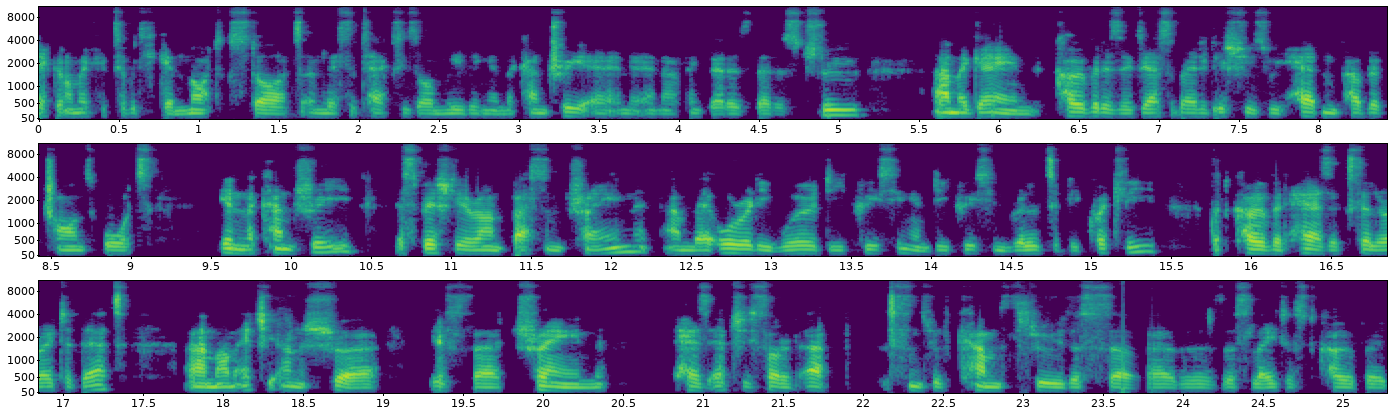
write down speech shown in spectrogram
economic activity cannot start unless the taxis are moving in the country, and and I think that is that is true. Um, again, COVID has exacerbated issues we had in public transport in the country, especially around bus and train. Um, they already were decreasing and decreasing relatively quickly, but COVID has accelerated that. Um, I'm actually unsure if uh, train has actually started up since we've come through this uh, this latest COVID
